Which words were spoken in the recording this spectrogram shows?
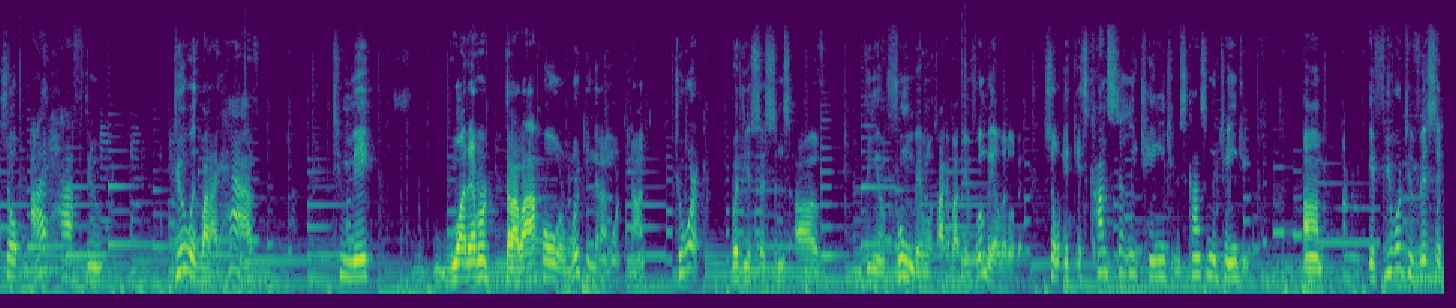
So I have to do with what I have to make whatever trabajo or working that I'm working on to work with the assistance of the Mfumbe. And we'll talk about the Mfumbe a little bit. So it, it's constantly changing, it's constantly changing. Um, if you were to visit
